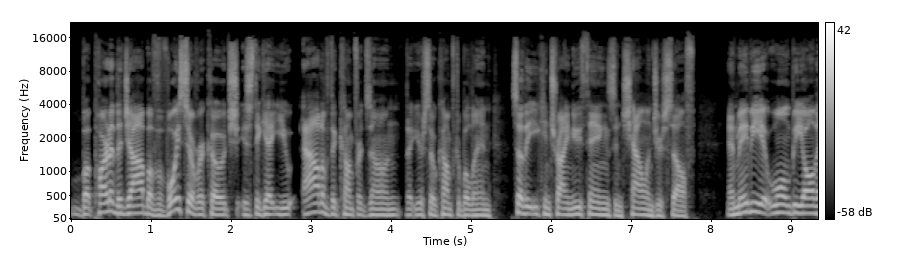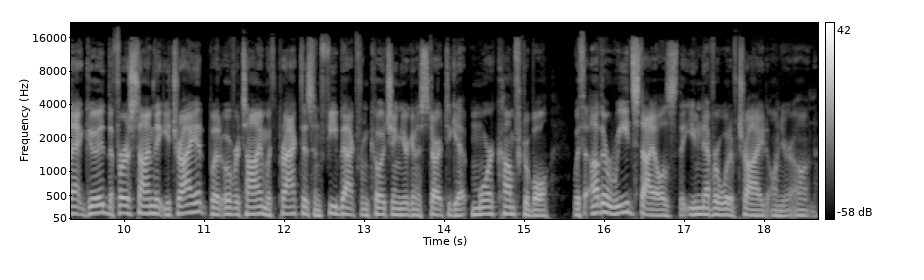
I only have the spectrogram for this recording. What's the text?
but part of the job of a voiceover coach is to get you out of the comfort zone that you're so comfortable in so that you can try new things and challenge yourself. And maybe it won't be all that good the first time that you try it, but over time, with practice and feedback from coaching, you're going to start to get more comfortable with other read styles that you never would have tried on your own.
